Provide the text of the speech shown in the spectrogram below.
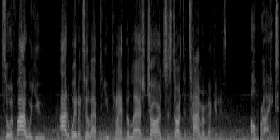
So if I were you, I'd wait until after you plant the last charge to start the timer mechanism. All right.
